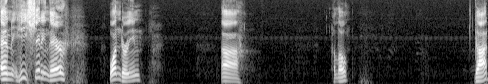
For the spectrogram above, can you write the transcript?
And he's sitting there wondering, uh, hello? God,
